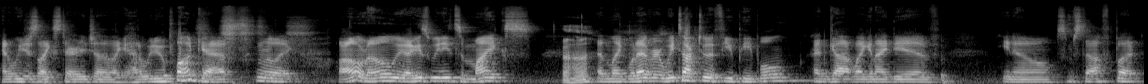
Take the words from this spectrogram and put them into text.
and we just like stared at each other like, how do we do a podcast? And we're like, I don't know. I guess we need some mics. Uh huh. and like whatever we talked to a few people and got like an idea of you know some stuff but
